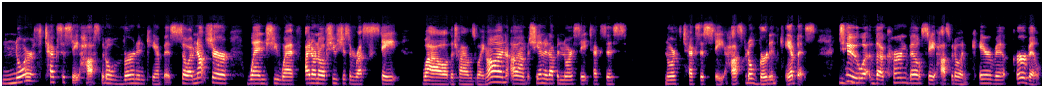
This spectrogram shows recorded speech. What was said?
North Texas State Hospital Vernon campus. So I'm not sure when she went. I don't know if she was just in Rusk State while the trial was going on, um, but she ended up in North State, Texas, North Texas State Hospital Vernon campus to the Kerrville State Hospital in Kerrville, Kerrville,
